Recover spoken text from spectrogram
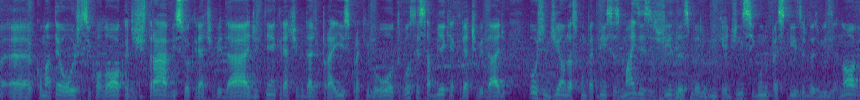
é, como até hoje se coloca, destrave sua criatividade, tenha criatividade para isso, para aquilo outro. Você sabia que a criatividade hoje em dia é uma das competências mais exigidas pelo LinkedIn, segundo pesquisa de 2019?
